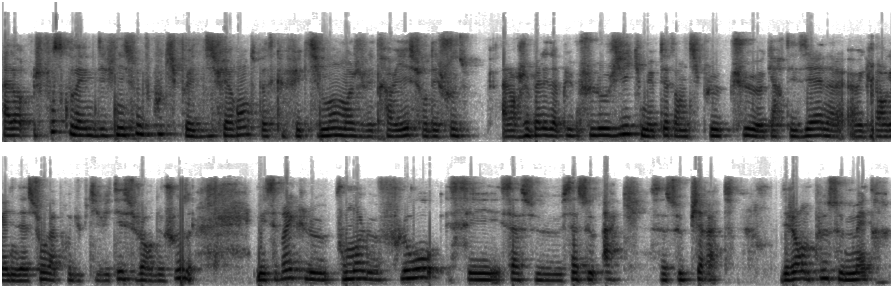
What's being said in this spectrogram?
Alors, je pense qu'on a une définition du coup qui peut être différente parce qu'effectivement, moi, je vais travailler sur des choses. Alors, je vais pas les appeler plus logiques, mais peut-être un petit peu plus euh, cartésiennes avec l'organisation, la productivité, ce genre de choses. Mais c'est vrai que le, pour moi, le flow, c'est ça se ça se hack, ça se pirate. Déjà, on peut se mettre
